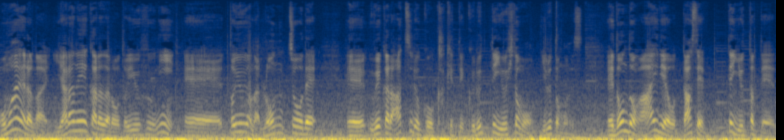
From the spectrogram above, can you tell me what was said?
お前らがやらねえからだろうというふうに、えー、というような論調で、えー、上から圧力をかけてくるっていう人もいると思うんです、えー、どんどんアイデアを出せって言ったって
